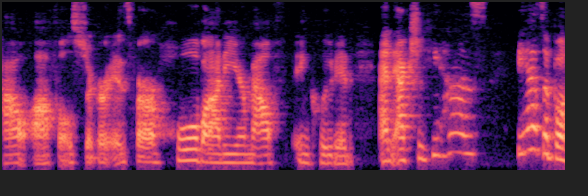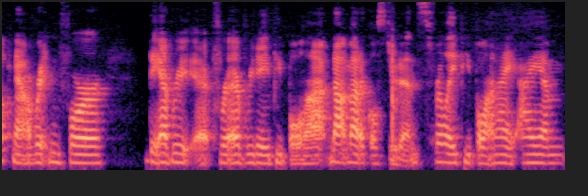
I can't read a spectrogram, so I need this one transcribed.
how awful sugar is for our whole body, your mouth included. And actually, he has he has a book now written for the every eh, for everyday people, not not medical students, for lay people. And I I am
